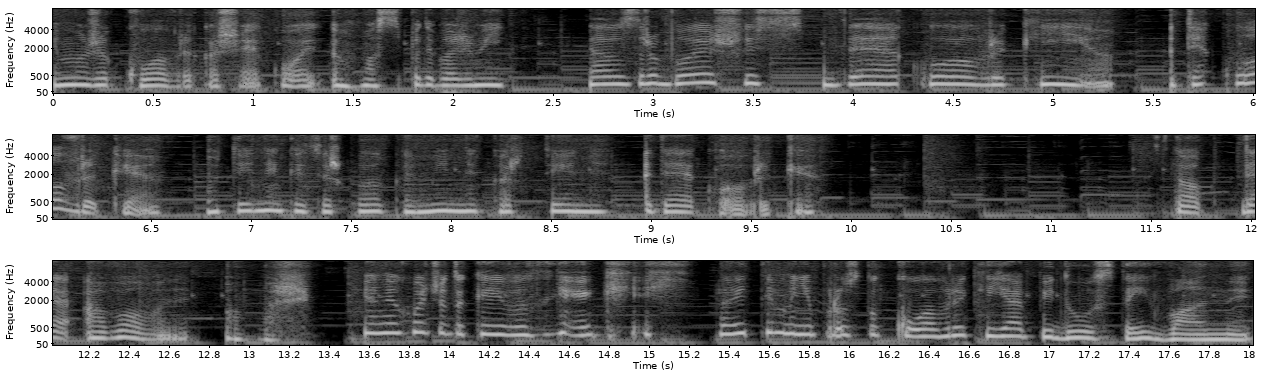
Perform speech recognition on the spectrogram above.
І може коврика ще якогось. Господи боже мій. Я зробив щось, де коврики. А де коврики? Годинники, зеркала, камінні, картини. А де коврики? Стоп, де? А во вони? О боже. Я не хочу такий великий. Дайте мені просто коврик, і я піду з тієї ванни.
